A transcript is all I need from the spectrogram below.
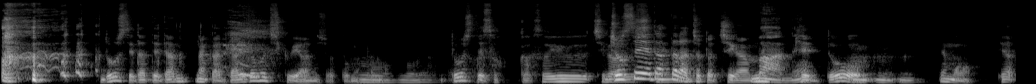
どうして？だってだんなんか誰でも乳首あるんでしょって思ったの、もうもうどうして？そっかそういう違う女性だったらちょっっと違うんだまあね。けど、うんうんでもいや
